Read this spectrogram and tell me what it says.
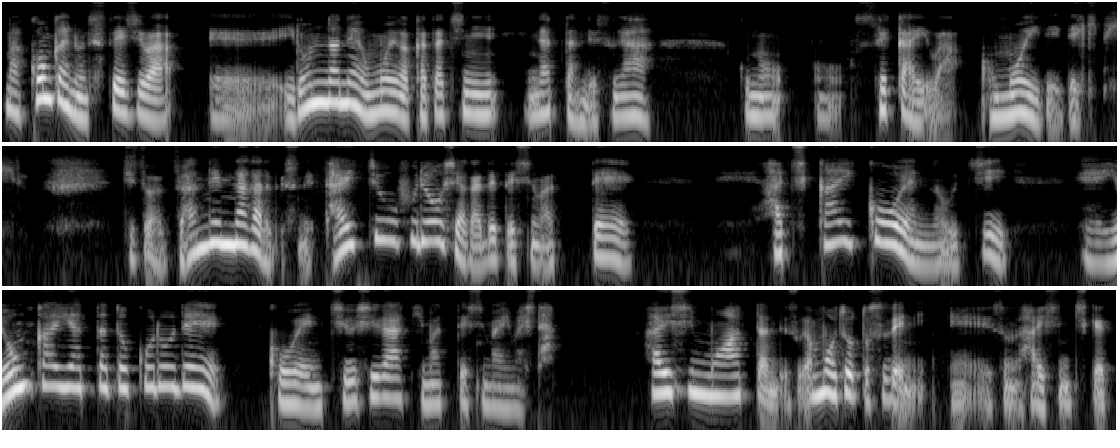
まあ、今回のステージは、えー、いろんなね、思いが形になったんですが、この世界は思いでできている。実は残念ながらですね、体調不良者が出てしまって、8回公演のうち4回やったところで公演中止が決まってしまいました。配信もあったんですが、もうちょっとすでに、えー、その配信チケ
